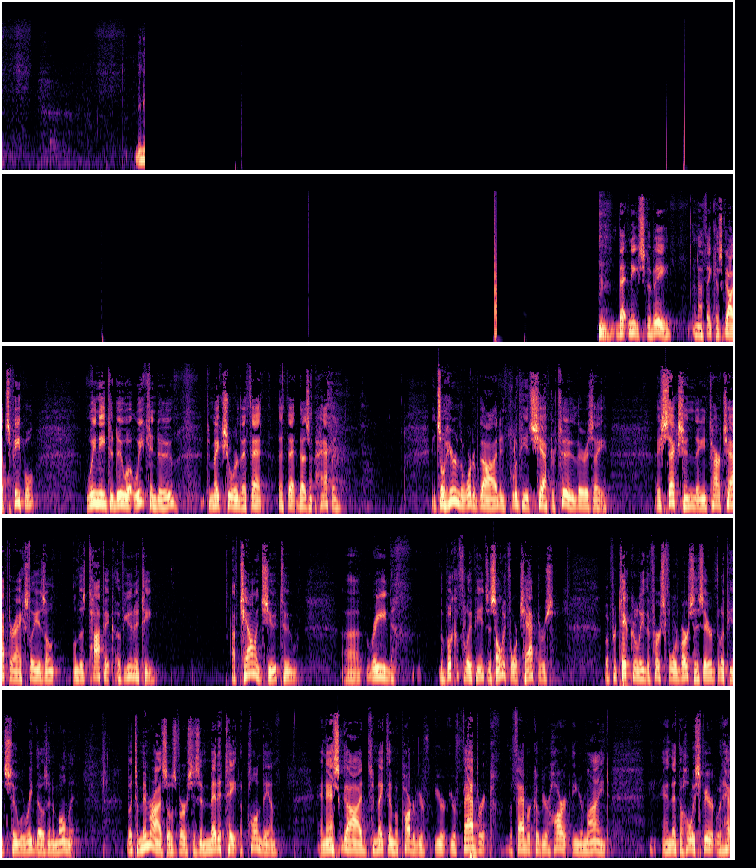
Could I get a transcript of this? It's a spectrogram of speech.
that needs to be. And I think as God's people, we need to do what we can do to make sure that that, that, that doesn't happen. And so, here in the Word of God, in Philippians chapter 2, there is a, a section, the entire chapter actually is on, on the topic of unity. I've challenged you to uh, read the book of Philippians. It's only four chapters but particularly the first four verses there in Philippians 2. We'll read those in a moment. But to memorize those verses and meditate upon them and ask God to make them a part of your, your, your fabric, the fabric of your heart and your mind, and that the Holy Spirit would have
